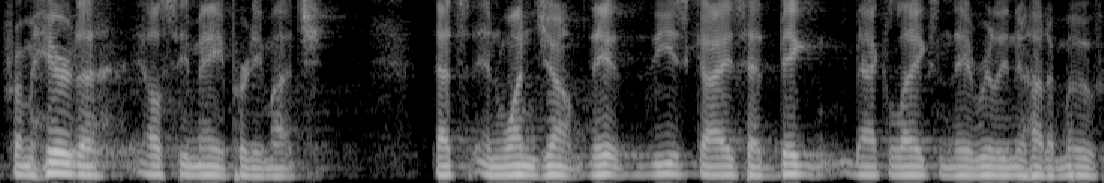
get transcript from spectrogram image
from here to Elsie May, pretty much. That's in one jump. They, these guys had big back legs and they really knew how to move.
